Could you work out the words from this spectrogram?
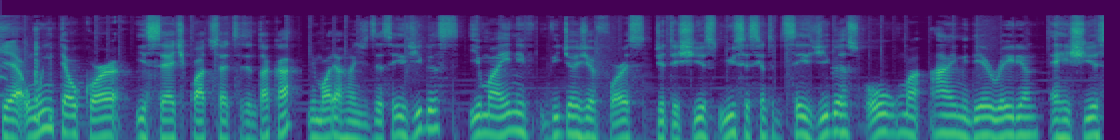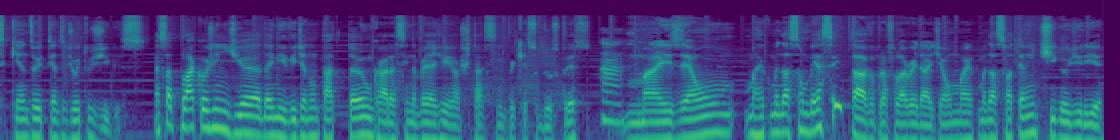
que é um Intel Core i7 4770K, memória RAM de 16 GB e uma NVIDIA GeForce GTX 1060 de 6 GB ou uma AMD Radeon RX 580 de 8 GB. Essa placa hoje em dia da NVIDIA não tá tão cara assim, na verdade eu acho que tá assim porque subiu os preços. Ah. Mas é um- uma recomendação bem aceitável, pra falar a verdade. É uma recomendação até antiga, eu diria.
